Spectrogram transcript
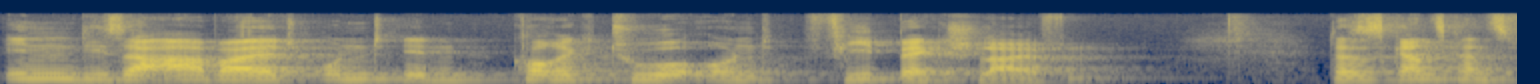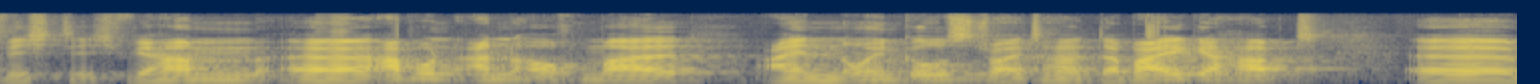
in dieser Arbeit und in Korrektur- und Feedback-Schleifen. Das ist ganz, ganz wichtig. Wir haben äh, ab und an auch mal einen neuen Ghostwriter dabei gehabt, äh,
